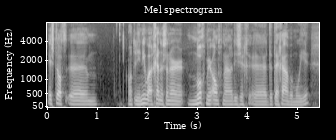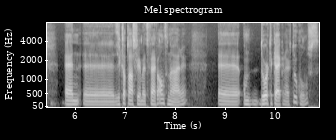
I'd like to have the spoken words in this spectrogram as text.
is dat... Ehm, want in die nieuwe agenda zijn er nog meer ambtenaren die zich uh, er tegenaan bemoeien. En uh, dus ik zat laatst weer met vijf ambtenaren om door te kijken naar de toekomst.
